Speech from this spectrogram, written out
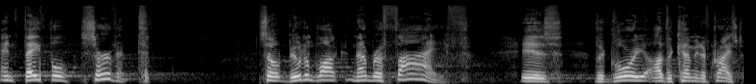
and faithful servant. So, building block number five is the glory of the coming of Christ.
